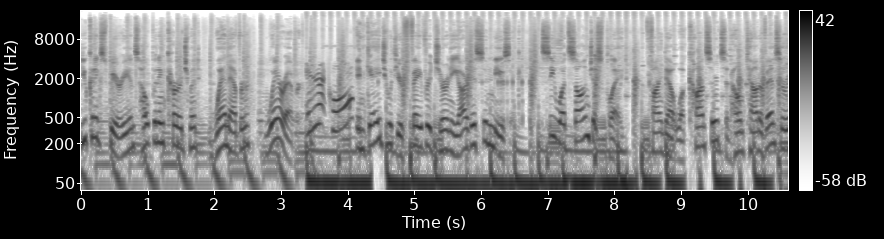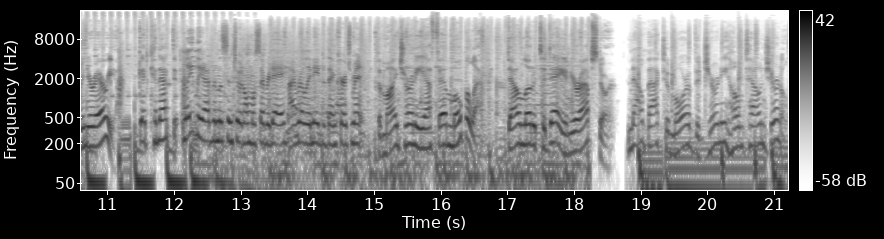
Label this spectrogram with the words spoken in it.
you can experience hope and encouragement whenever, wherever. Isn't that cool? Engage with your favorite Journey artists and music. See what song just played. Find out what concerts and hometown events are in your area. Get connected. Lately, I've been listening to it almost every day. I really needed the encouragement. The My Journey FM mobile app. Download it today in your App Store. Now back to more of the Journey Hometown Journal.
